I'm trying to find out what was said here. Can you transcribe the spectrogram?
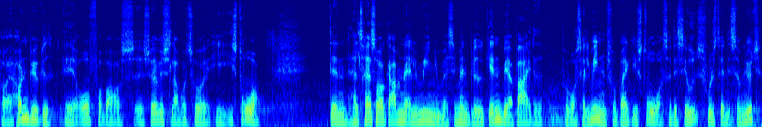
og er håndbygget øh, over for vores øh, servicelaboratorium i, i Struer. Den 50 år gamle aluminium er simpelthen blevet genbearbejdet på vores aluminiumsfabrik i Struer, så det ser ud fuldstændig som nyt.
